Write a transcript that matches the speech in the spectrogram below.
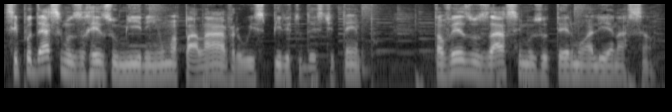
Se pudéssemos resumir em uma palavra o espírito deste tempo, talvez usássemos o termo alienação.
